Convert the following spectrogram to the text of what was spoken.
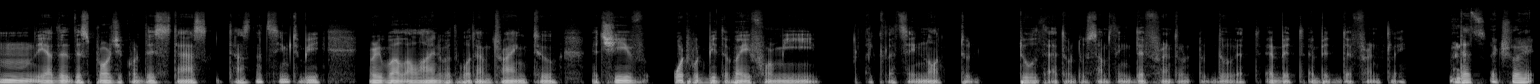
hmm, yeah, the, this project or this task does not seem to be very well aligned with what I'm trying to achieve. What would be the way for me like let's say not to do that or do something different or to do it a bit a bit differently? That's actually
